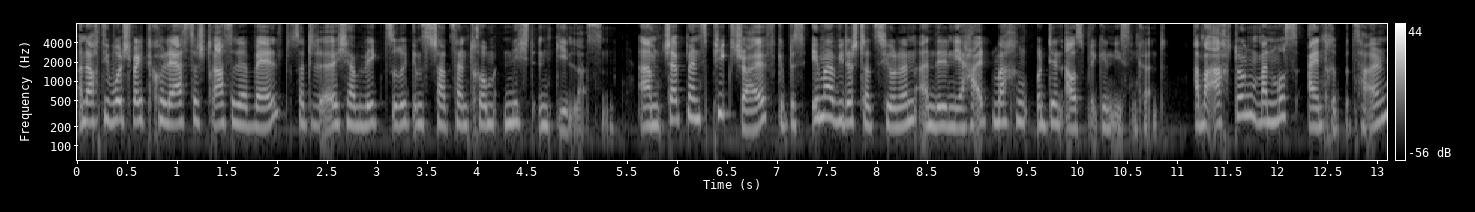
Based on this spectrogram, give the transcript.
Und auch die wohl spektakulärste Straße der Welt solltet ihr euch am Weg zurück ins Stadtzentrum nicht entgehen lassen. Am Chapman's Peak Drive gibt es immer wieder Stationen, an denen ihr Halt machen und den Ausblick genießen könnt. Aber Achtung, man muss Eintritt bezahlen,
